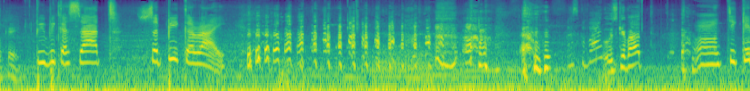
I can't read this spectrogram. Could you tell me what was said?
ओके पीवी के साथ सभी कराए उसके बाद? चिकन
